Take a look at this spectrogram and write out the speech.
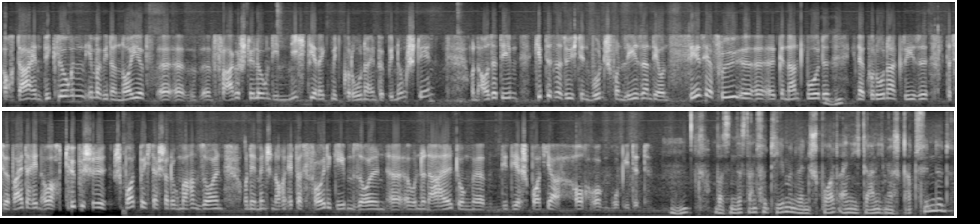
auch da Entwicklungen, immer wieder neue äh, äh Fragestellungen, die nicht direkt mit Corona in Verbindung stehen. Und außerdem gibt es natürlich den Wunsch von Lesern, der uns sehr, sehr früh äh, äh genannt wurde mhm. in der Corona-Krise, dass wir weiterhin auch typische Sportberichterstattung machen sollen und den Menschen auch etwas Freude geben sollen äh, und eine Erhaltung, äh, die der Sport ja auch irgendwo bietet. Mhm. Was sind das dann für Themen, wenn Sport eigentlich gar nicht mehr stattfindet?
